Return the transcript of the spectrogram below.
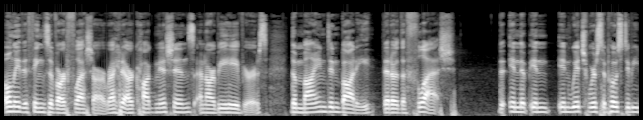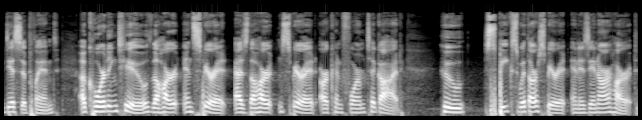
only the things of our flesh are, right? Our cognitions and our behaviors. The mind and body that are the flesh in the in in which we're supposed to be disciplined according to the heart and spirit as the heart and spirit are conformed to God who speaks with our spirit and is in our heart.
